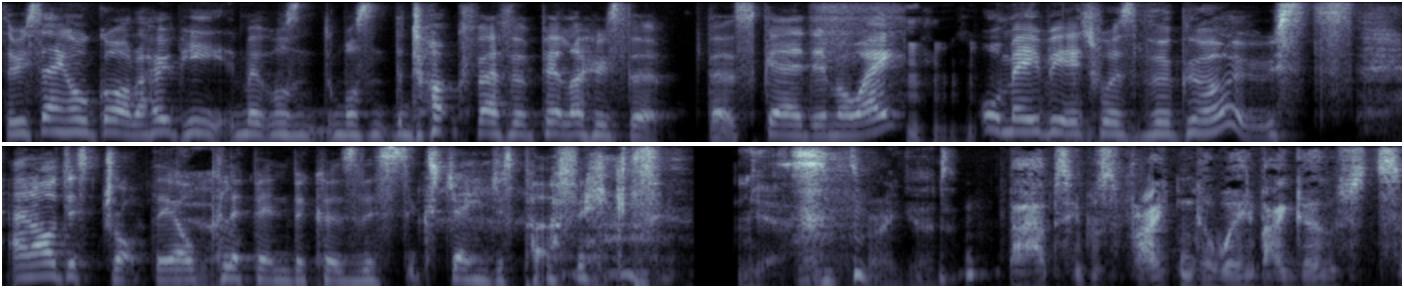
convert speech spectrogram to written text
So he's saying, "Oh God, I hope he it wasn't wasn't the duck feather pillows that that scared him away, or maybe it was the ghosts." And I'll just drop the old Yeah. clip in because this exchange is perfect. Yes, it's very good. Perhaps he was frightened away by ghosts.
